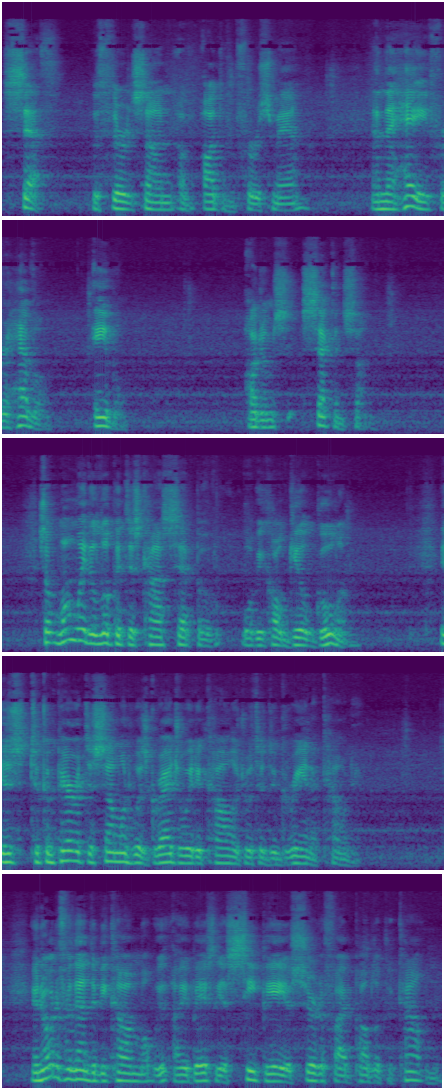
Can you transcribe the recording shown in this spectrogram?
Seth, the third son of Adam, first man, and the Hay for Hevel, Abel, Adam's second son. So one way to look at this concept of what we call Gilgulim is to compare it to someone who has graduated college with a degree in accounting. In order for them to become what we, basically a CPA, a certified public accountant,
